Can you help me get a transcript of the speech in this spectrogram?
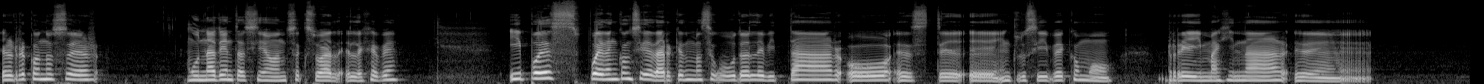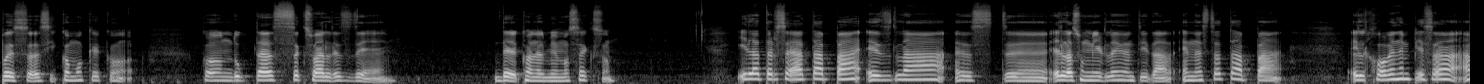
el reconocer una orientación sexual LGB. Y pues pueden considerar que es más seguro el evitar o este, eh, inclusive como reimaginar, eh, pues así como que con, conductas sexuales de, con el mismo sexo. Y la tercera etapa es la, este, el asumir la identidad. En esta etapa, el joven empieza a,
